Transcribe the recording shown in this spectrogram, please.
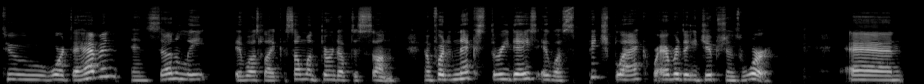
toward the heaven, and suddenly it was like someone turned off the sun. And for the next three days, it was pitch black wherever the Egyptians were. And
